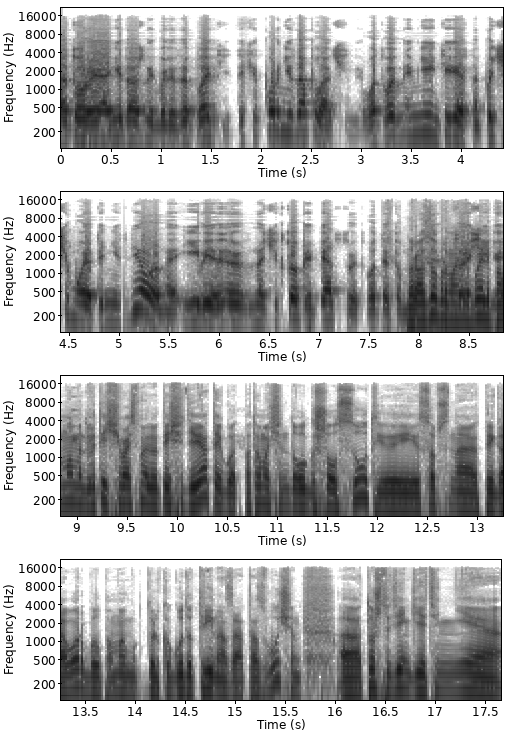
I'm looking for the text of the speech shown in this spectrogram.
которые они должны были заплатить, до сих пор не заплачены. Вот мне интересно, почему это не сделано и, э, значит, кто препятствует вот этому. Но разобраны они были, по-моему, 2008-2009 год, потом очень долго шел суд, и, собственно, приговор был, по-моему, только года три назад озвучен. А, то, что деньги эти не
